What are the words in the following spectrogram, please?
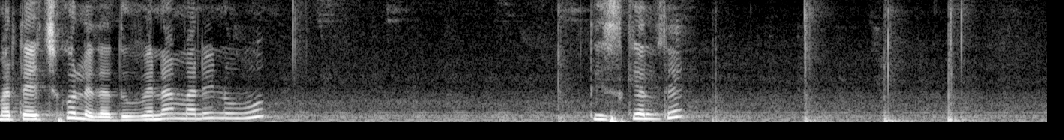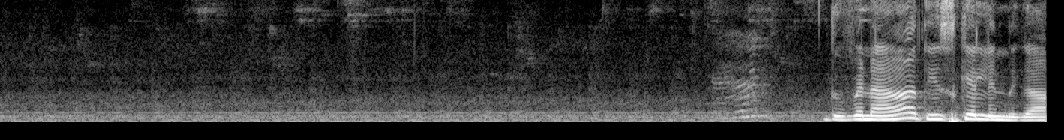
మరి తెచ్చుకోలేదా దువ్వెనా మరి నువ్వు? తీసుకెళ్తే? దువ్వెన? తీసుకెళ్ళిందిగా.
